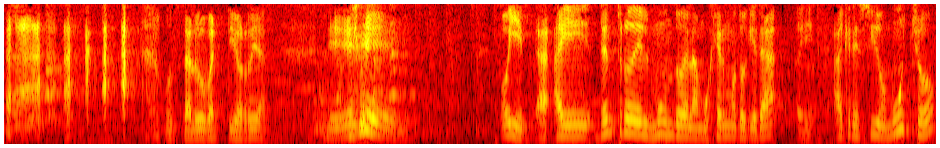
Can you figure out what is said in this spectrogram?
Un saludo para el tío Ría. Eh, oye, hay- dentro del mundo de la mujer motoquera eh, ha crecido mucho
